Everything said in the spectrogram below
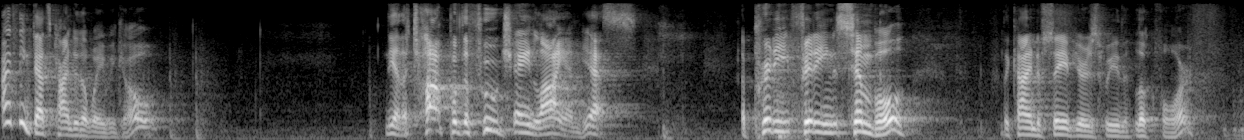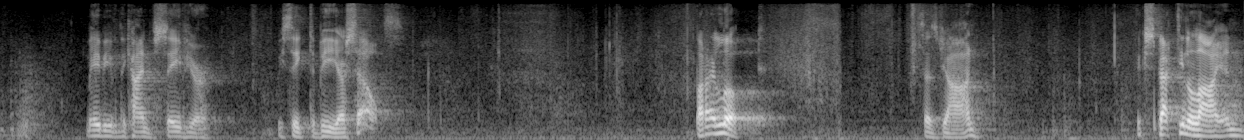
I think that's kind of the way we go. Yeah, the top of the food chain lion, yes. A pretty fitting symbol the kind of saviors we look for, maybe even the kind of savior we seek to be ourselves. But I looked, says John, expecting a lion,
